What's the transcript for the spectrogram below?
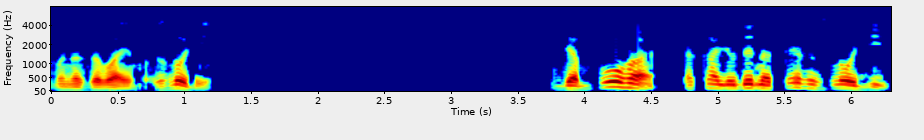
ми називаємо злодії. Для Бога така людина теж злодій.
